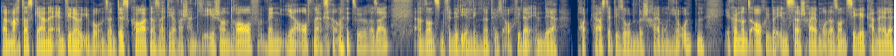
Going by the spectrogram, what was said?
dann macht das gerne entweder über unseren Discord, da seid ihr wahrscheinlich eh schon drauf, wenn ihr aufmerksame Zuhörer seid. Ansonsten findet ihr den Link natürlich auch wieder in der Podcast-Episodenbeschreibung hier unten. Ihr könnt uns auch über Insta schreiben oder sonstige Kanäle.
